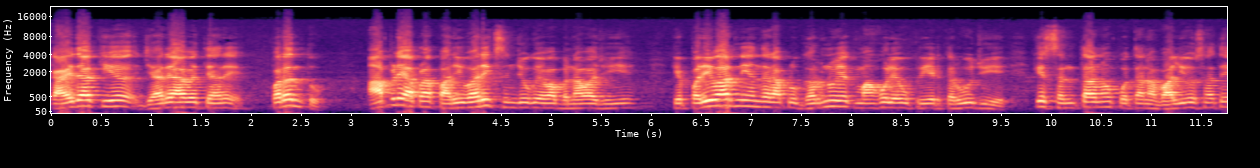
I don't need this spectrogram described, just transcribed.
કાયદાકીય જ્યારે આવે ત્યારે, પરંતુ આપણે આપણા પારિવારિક સંજોગો એવા બનાવવા જોઈએ કે પરિવારની અંદર આપણું ઘરનું એક માહોલ એવું ક્રિએટ કરવું જોઈએ કે સંતાનો પોતાના વાલીઓ સાથે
